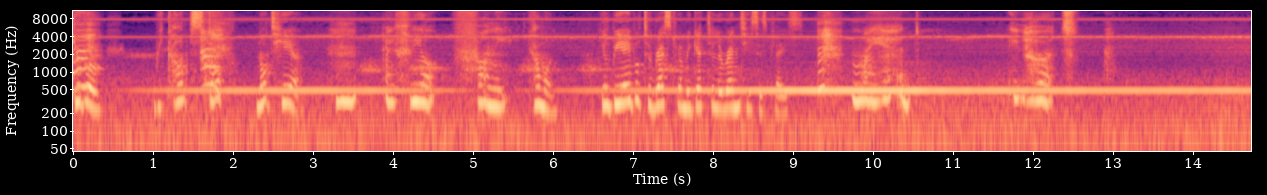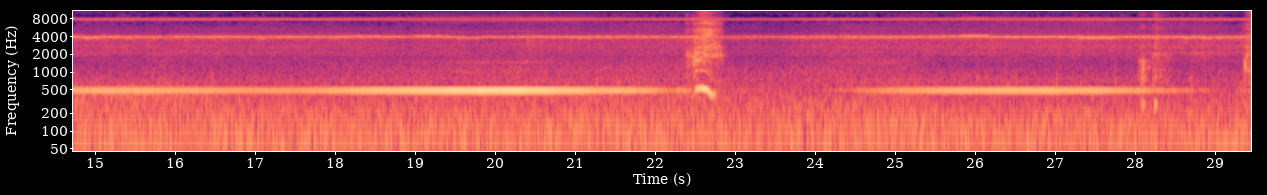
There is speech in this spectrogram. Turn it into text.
Hugo, we can't stop. Not here. I feel funny. Come on. You'll be able to rest when we get to Laurentius's place. My head. It hurts. I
